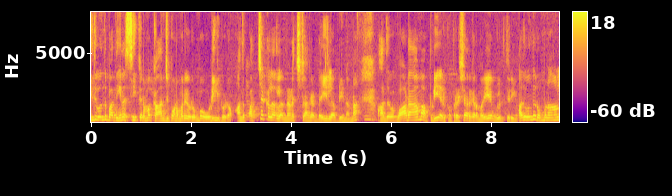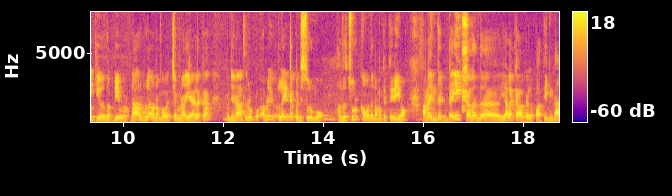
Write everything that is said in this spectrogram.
இது வந்து பார்த்தீங்கன்னா சீக்கிரமாக காஞ்சி போன மாதிரி ரொம்ப ஒடுங்கி போயிடும். அந்த பச்சை கலரில் நினச்சிட்டாங்க டையில் அப்படின்னம்னா அது வாடாமல் அப்படியே இருக்கும். ஃப்ரெஷ்ஷாக இருக்கிற மாதிரியே உங்களுக்கு தெரியும். அது வந்து ரொம்ப நாளைக்கு அது அப்படியே வரும். நார்மலாக நம்ம வச்சோம்னா ஏலக்காய் கொஞ்சம் நேரத்தில் அப்படியே லைட்டாக கொஞ்சம் சுருங்கும். அந்த சுருக்கம் வந்து நமக்கு தெரியும். ஆனால் இந்த டை கலந்த ஏலக்காய்களை பார்த்தீங்கன்னா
